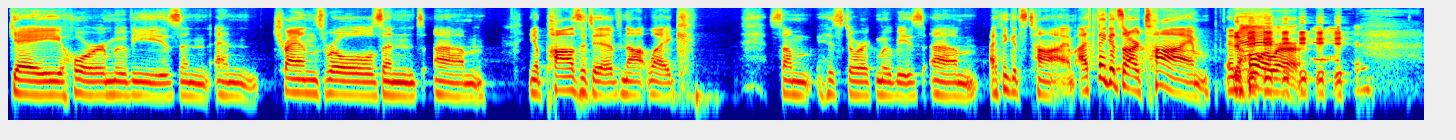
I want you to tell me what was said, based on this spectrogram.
gay horror movies and and trans roles and um, you know positive not like some historic movies um, i think it's time i think it's our time in horror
